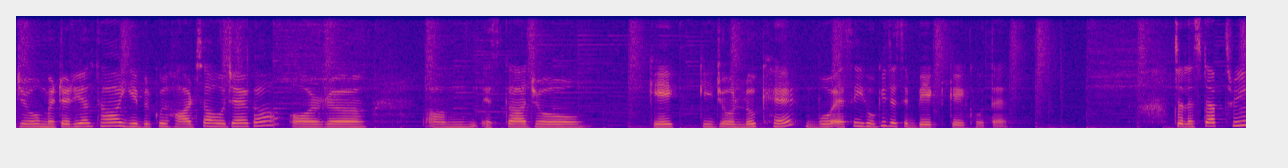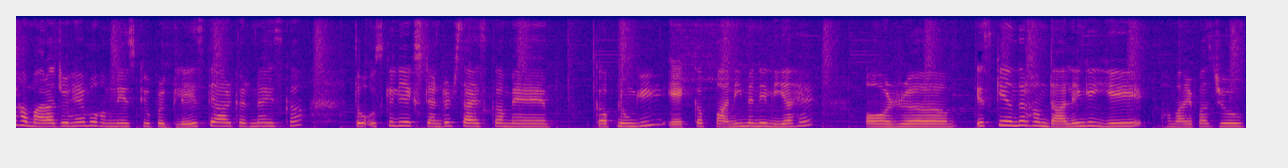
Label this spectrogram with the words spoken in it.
जो मटेरियल था ये बिल्कुल हार्ड सा हो जाएगा और इसका जो केक की जो लुक है, वो ऐसे ही होगी जैसे बेक्ड केक होता है। चलो स्टेप थ्री हमारा जो है, वो हमने इसके ऊपर ग्लेज तैयार करना है इसका। तो उसके लिए एक स्टैंडर्ड साइज़ का मैं कप लूँगी, एक कप पानी मैंने लिया है। और इसके अंदर हम डालेंगे ये हमारे पास जो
